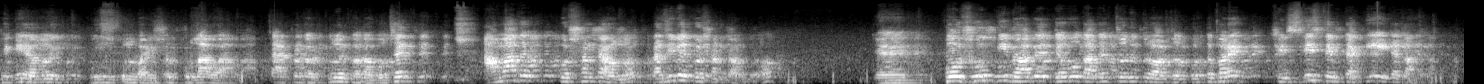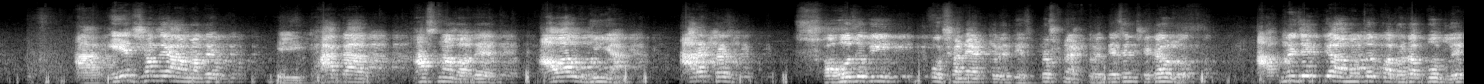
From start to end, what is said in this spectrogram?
থেকে হলো গুরুকুল বা ঈশ্বর কুল্লাওয়া চার প্রকার কুলের কথা বলছেন আমাদের কোশ্চেনটা হলো, রাজীবের কোশ্চেনটা হলো পশু কীভাবে দেবতাদের চরিত্র অর্জন করতে পারে, সেই সিস্টেমটা কি, এটা হবে। আর এর সঙ্গে আমাদের এই ঢাকার হাসনাবাদের আওয়াল ভুইয়া আর একটা সহযোগী কোশ্চেন অ্যাড করে দিয়েছে, প্রশ্ন অ্যাড করে দিয়েছেন, সেটা হলো, আপনি যে কেয়ামতের কথাটা বললেন,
